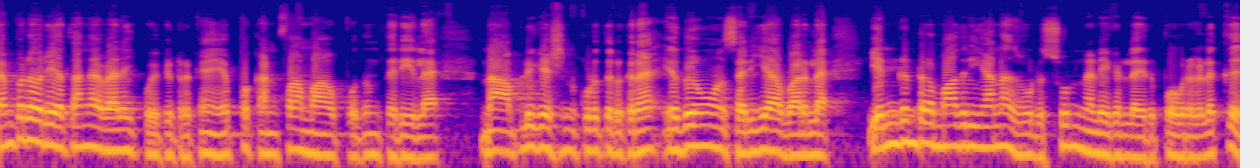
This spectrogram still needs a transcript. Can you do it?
டெம்பரவரியாக தாங்க வேலைக்கு போய்கிட்டு இருக்கேன். எப்போ கன்ஃபார்ம் ஆக போதும் தெரியல. நான் அப்ளிகேஷன் கொடுத்துருக்குறேன் எதுவும் சரியாக வரல. என்கின்ற மாதிரியான ஒரு சூழ்நிலைகளில் இருப்பவர்களுக்கு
